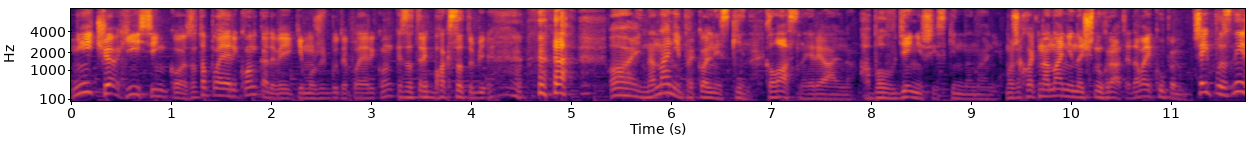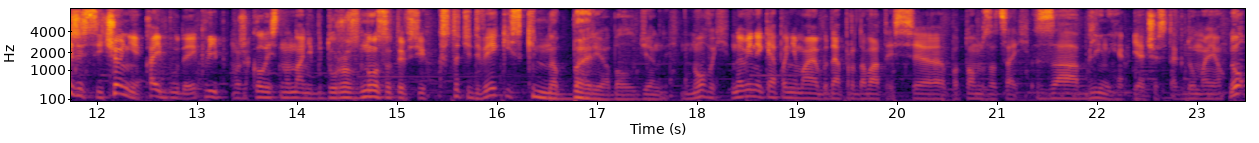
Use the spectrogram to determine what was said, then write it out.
Нічогісінько. Зато плеєр-іконка, диви, які можуть бути плеєр-іконки за 3 бакса тобі. Ой, на Нані прикольний скін. Класний, реально. Обалденніший скін на Нані. Може, хоч на Нані начну грати. Давай купимо. Ще й по знижці, чо ні? Хай буде, еквіп. Може, колись на Нані буду розносити всіх. Кстати, диви, який скін на Бері обалденний. Новий. Ну він, як я понімаю, буде продаватись е, потім за цей. За блінги. Я щось так думаю. Ну,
